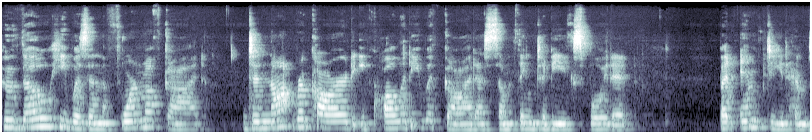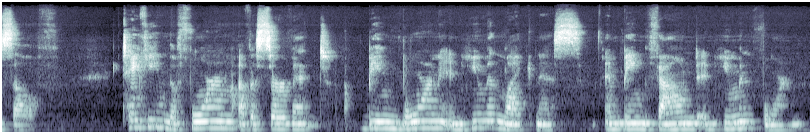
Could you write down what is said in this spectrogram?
who, though he was in the form of God, did not regard equality with God as something to be exploited, but emptied himself, taking the form of a servant, being born in human likeness, and being found in human form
